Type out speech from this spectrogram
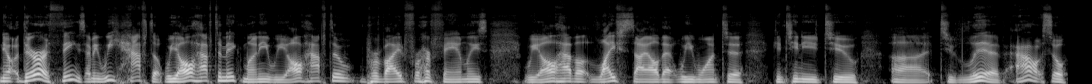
Now, there are things, I mean, we have to, we all have to make money. We all have to provide for our families. We all have a lifestyle that we want to continue to, uh, to live out. So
